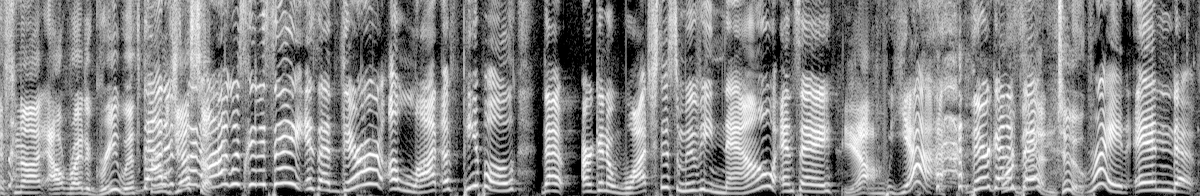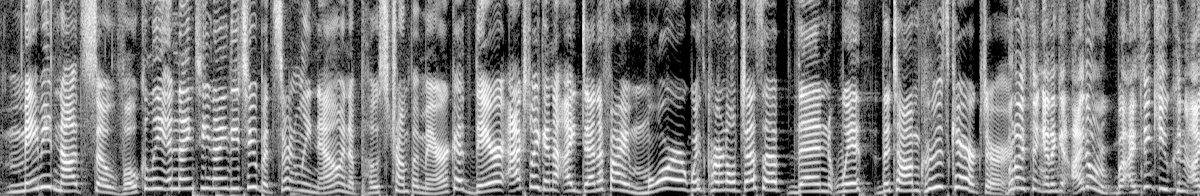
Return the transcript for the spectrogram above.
is- if not outright agree with, That Colonel is Jessup. what I was going to say is that there are a lot of people that are going to watch this movie now and say, Yeah. yeah, they're going to say, then, too. right, and maybe not so vocally in 1992, but certainly now in a post-Trump America, they're actually going to identify more with Colonel Jessup than with the Tom Cruise character. But I think, and again, I don't. But I think you can. I,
